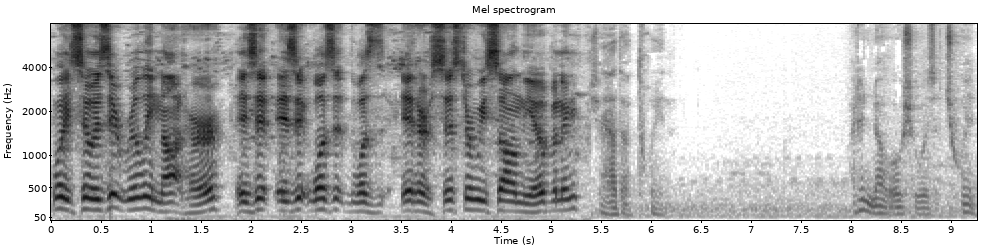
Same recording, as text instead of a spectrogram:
Wait, so is it really not her? Is it is it was it was it her sister we saw in the opening? She had a twin. I didn't know Osha was a twin.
